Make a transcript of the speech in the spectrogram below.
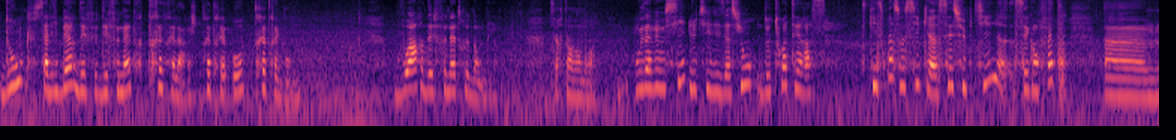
Donc ça libère des, des, fenêtres très très larges, très très hautes, très très grandes, voire des fenêtres d'angle, certains endroits. Vous avez aussi l'utilisation de toits terrasses. Ce qui se passe aussi qui est assez subtil, c'est qu'en fait, euh,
